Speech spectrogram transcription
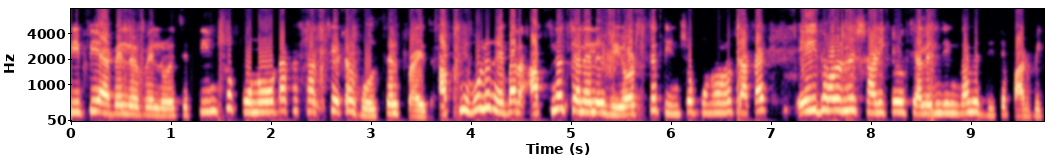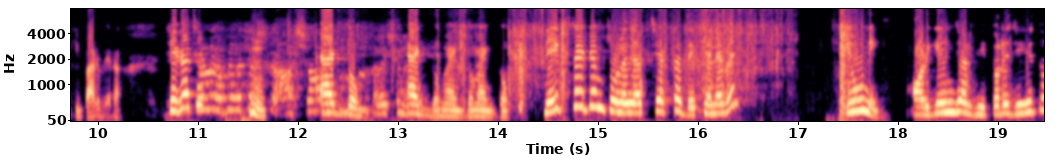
বিপি অ্যাভেলেবেল রয়েছে। তিনশো পনেরো টাকা থাকছে এটা হোলসেল প্রাইস আপনি বলুন এবার আপনার চ্যানেলের ভিউয়ার্সকে তিনশো পনেরো টাকায় এই ধরনের শাড়ি কেউ চ্যালেঞ্জিং দামে দিতে পারবে কি পারবে না। ঠিক আছে? একদম একদম একদম একদম। নেক্সট আইটেম চলে যাচ্ছে একটা দেখে নেবেন। ইউনিক অর্গেঞ্জার ভিতরে যেহেতু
